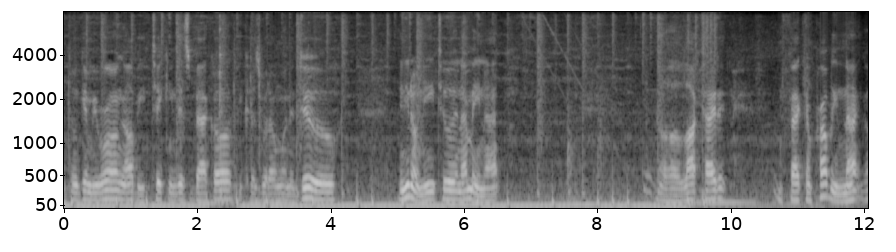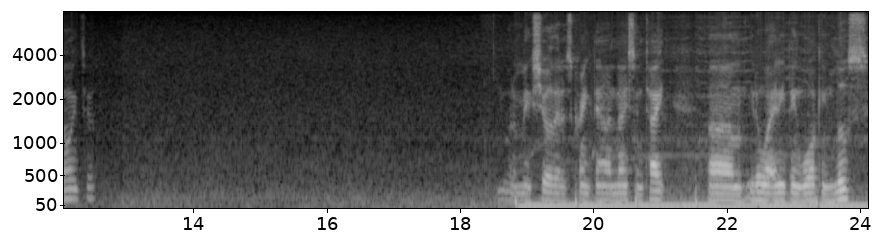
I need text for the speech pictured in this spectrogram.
Now, don't get me wrong, I'll be taking this back off because what I want to do, and you don't need to, and I may not, uh, Loctite it. In fact, I'm probably not going to. You want to make sure that it's cranked down nice and tight. Um, you don't want anything walking loose.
